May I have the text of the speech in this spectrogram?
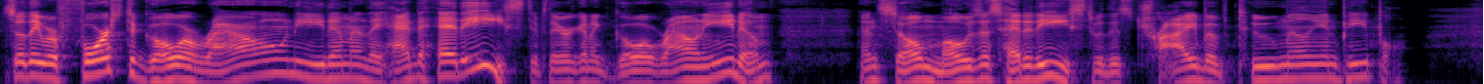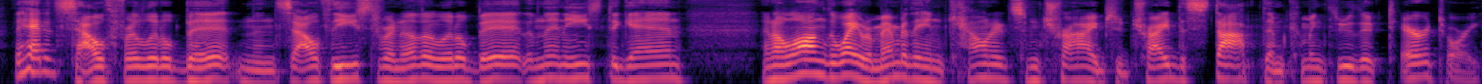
So they were forced to go around Edom and they had to head east if they were going to go around Edom and so Moses headed east with his tribe of two million people. They headed south for a little bit, and then southeast for another little bit, and then east again. And along the way, remember, they encountered some tribes who tried to stop them coming through their territory.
